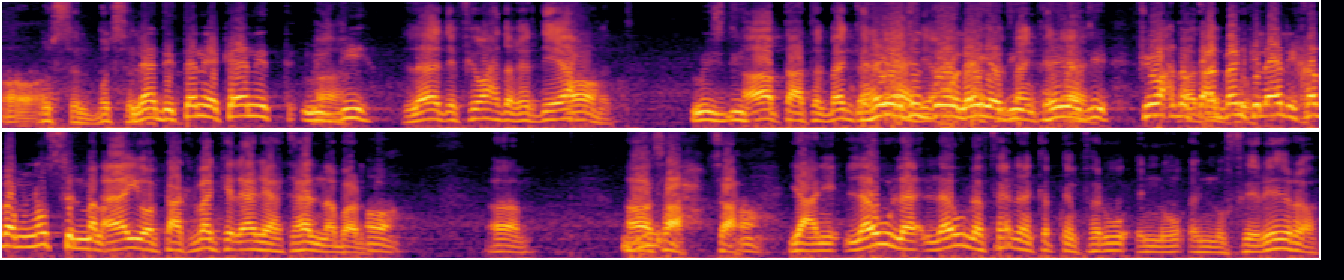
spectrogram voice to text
آه. بص بص لا دي الثانية كانت مش آه. دي. لا دي في واحدة غير دي يا آه. أحمد. مش دي. آه بتاعت البنك ده هي دي آه، الجول بتاعت هي دي هي. دي. في واحدة آه، بتاع ده البنك. الأهلي خدها من نص الملعب. أيوه بتاعت البنك الأهلي هاتها لنا برضه. آه. آه. آه صح صح. آه. يعني لولا لولا فعلا كابتن فاروق إنه إنه فيريرا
